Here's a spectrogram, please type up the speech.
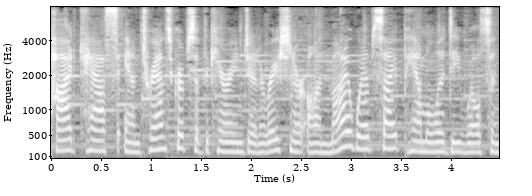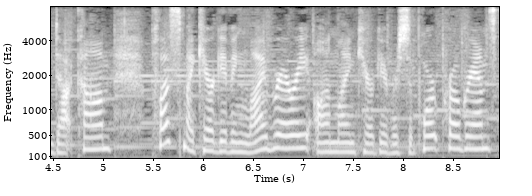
Podcasts and transcripts of The Caring Generation are on my website, pameladwilson.com, plus my caregiving library, online caregiver support programs,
